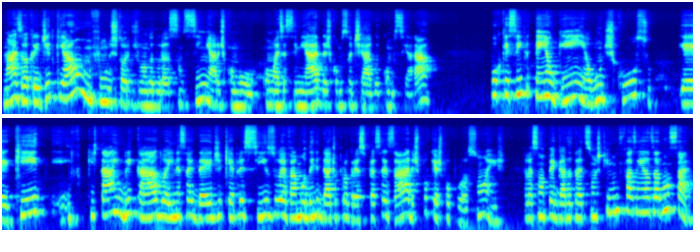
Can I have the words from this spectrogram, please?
Mas eu acredito que há um fundo histórico de longa duração, sim, em áreas como, como essas semiáridas, como Santiago e como Ceará, porque sempre tem alguém, algum discurso é, que, que está imbricado aí nessa ideia de que é preciso levar a modernidade e o progresso para essas áreas, porque as populações elas são apegadas a tradições que não fazem elas avançarem.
